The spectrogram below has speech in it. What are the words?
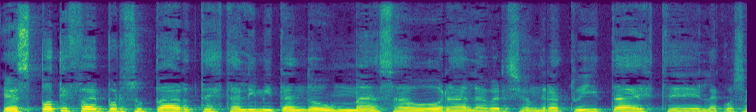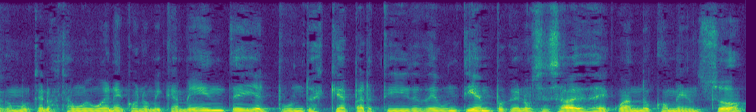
Spotify por su parte está limitando aún más ahora la versión gratuita, este, la cosa como que no está muy buena económicamente y el punto es que a partir de un tiempo que no se sabe desde cuándo comenzó,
